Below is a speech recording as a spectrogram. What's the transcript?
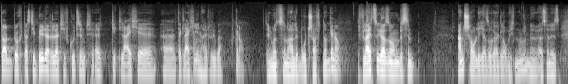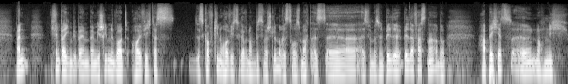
dadurch, dass die Bilder relativ gut sind, äh, die gleiche, äh, der gleiche Inhalt rüber. Genau. Emotionale Botschaft, ne? Genau. Vielleicht sogar so ein bisschen anschaulicher sogar, glaube ich. Ne? Als wenn es, man, ich finde bei, beim, beim geschriebenen Wort häufig, dass das Kopfkino häufig sogar noch ein bisschen was Schlimmeres draus macht, als, äh, als wenn man es mit Bilder, Bilder fasst. Ne? Aber habe ich jetzt äh, noch nicht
